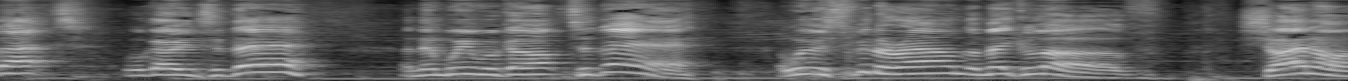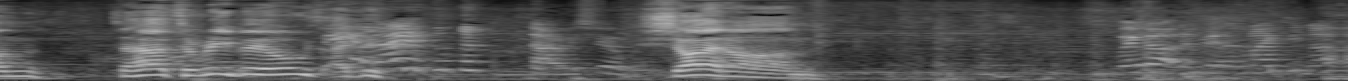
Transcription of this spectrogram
That will go into there, and then we will go up to there. We will spin around and make love. Shine on to how to rebuild. Yeah, no. Shine on. We got a bit of making up.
